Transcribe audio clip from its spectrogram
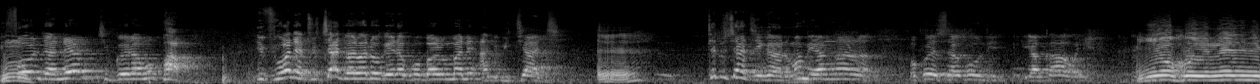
You phone the name, kigweramu pap. If you wanted to charge, wali wadde ogenda ku mobile money and we charge. Eh? Tetucharginga hano. Mami yaŋŋaana okozesa gundi yakaawe. Nyoko yenenyi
